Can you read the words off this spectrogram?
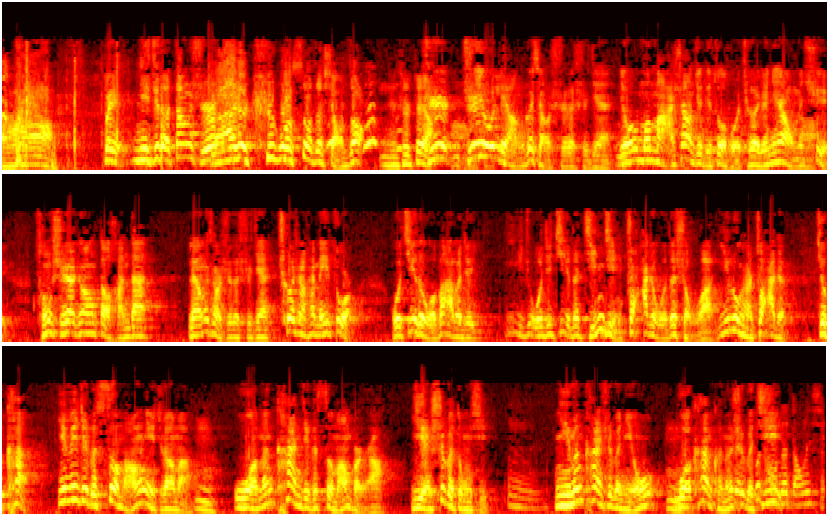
哦。背，你知道当时还是吃过色的小灶，你是这样。只只有两个小时的时间，我们马上就得坐火车，人家让我们去从石家庄到邯郸，两个小时的时间，车上还没座。我记得我爸爸就一直，我就记得紧紧抓着我的手啊，一路上抓着就看，因为这个色盲你知道吗？嗯。我们看这个色盲本啊，也是个东西。嗯。你们看是个牛，我看可能是个鸡。的东西，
